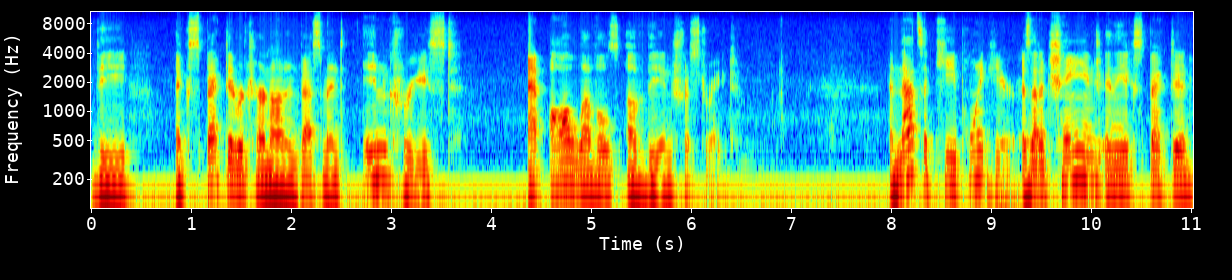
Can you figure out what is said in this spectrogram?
the expected return on investment increased at all levels of the interest rate. And that's a key point here, is that a change in the expected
